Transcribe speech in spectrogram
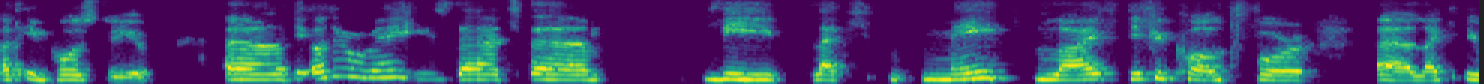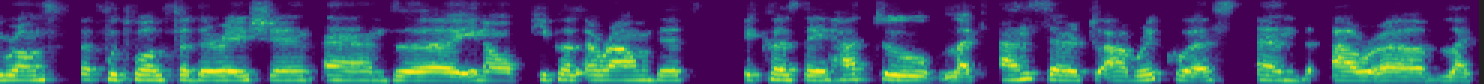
got imposed to you. Uh, the other way is that um, we like made life difficult for uh, like Iran's football federation and uh, you know people around it because they had to like answer to our request and our uh, like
